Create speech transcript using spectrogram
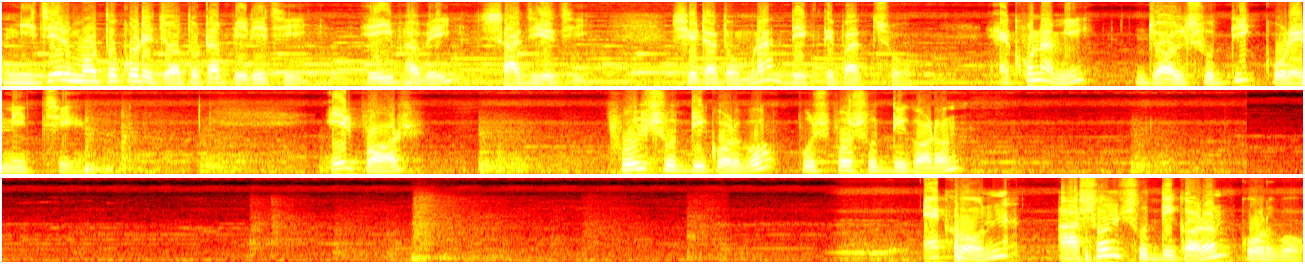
নিজের মতো করে যতটা পেরেছি, এইভাবেই সাজিয়েছি। সেটা তোমরা দেখতে পাচ্ছ। এখন আমি জল শুদ্ধি করে নিচ্ছি। এরপর ফুল শুদ্ধি করব, পুষ্প শুদ্ধিকরণ। এখন আসন শুদ্ধিকরণ করব।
